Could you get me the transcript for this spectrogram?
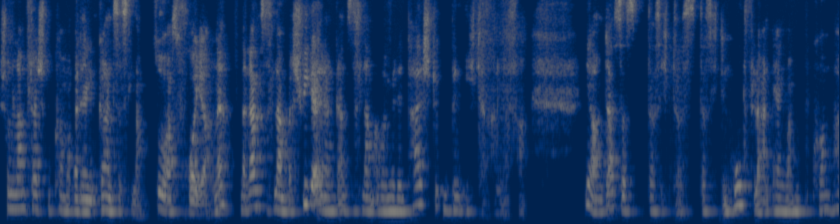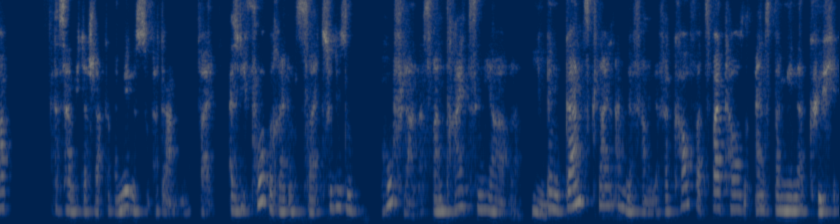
schon Lammfleisch bekommen, aber dann ein ganzes Lamm. So aus Feuer, ne? Ein ganzes Lamm, bei Schwiegereltern ein ganzes Lamm, aber mit den Teilstücken bin ich dann angefangen. Ja, und das, dass, dass ich das, dass ich den Hofladen irgendwann bekommen habe, das habe ich der Schlachterei Mewis zu verdanken, weil also die Vorbereitungszeit zu diesem Hofladen, das waren 13 Jahre. Ich hm. bin ganz klein angefangen. Der Verkauf war 2001 bei mir in der Küche.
